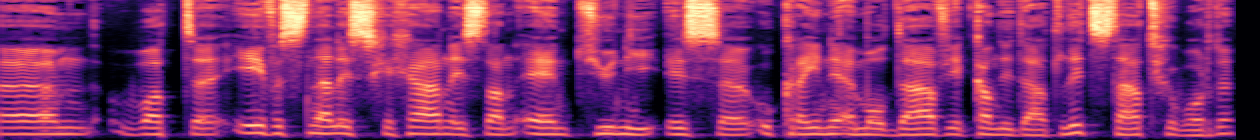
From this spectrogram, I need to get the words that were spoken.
Um, wat uh, even snel is gegaan is dan eind juni is uh, Oekraïne en Moldavië kandidaat lidstaat geworden.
